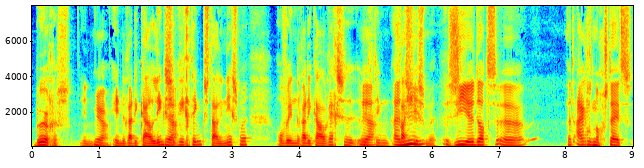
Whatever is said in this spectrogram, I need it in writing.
burgers. In, Ja. in radicaal linkse Ja. richting, Stalinisme, of in radicaal rechtse richting, en fascisme. nu zie je dat eh, het eigenlijk nog steeds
